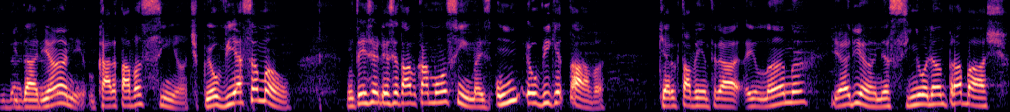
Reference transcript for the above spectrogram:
e da, e da Ariane, o cara tava assim, ó. Tipo, eu vi essa mão. Não tenho certeza se tava com a mão assim, mas um eu vi que tava. Que era o que tava entre a Elana e a Ariane, assim, olhando para baixo.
